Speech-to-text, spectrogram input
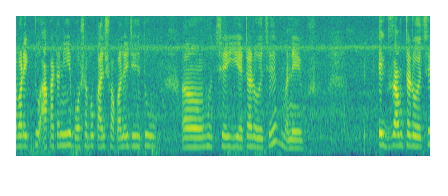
আবার একটু আঁকাটা নিয়ে বসাবো, কাল সকালে যেহেতু হচ্ছে ইয়েটা রয়েছে মানে এক্সামটা রয়েছে।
